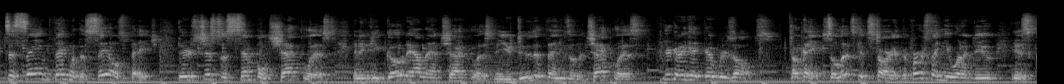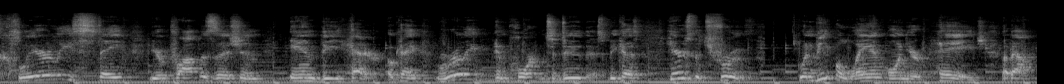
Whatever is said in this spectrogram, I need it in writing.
It's the same thing with the sales page. There's just a simple checklist and if you go down that checklist and you do the things on the checklist you're gonna get good results. Okay so let's get started. The first thing you want to do is clearly state your proposition in the header okay? Really important to do this because here's the truth when people land on your page about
